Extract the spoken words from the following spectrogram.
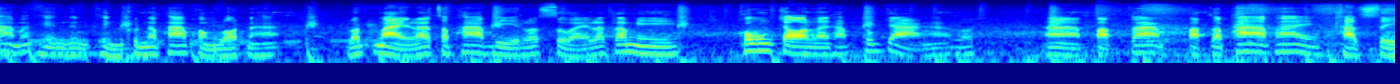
าพครับเห็นเห็นเห็นคุณภาพของรถนะฮะรถใหม่แล้วสภาพดีรถสวยแล้วก็มี ครบวงจรเลยครับ ทุกอย่างฮะรถอ่าปรับสภาพปรับสภาพให้ขัดสี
